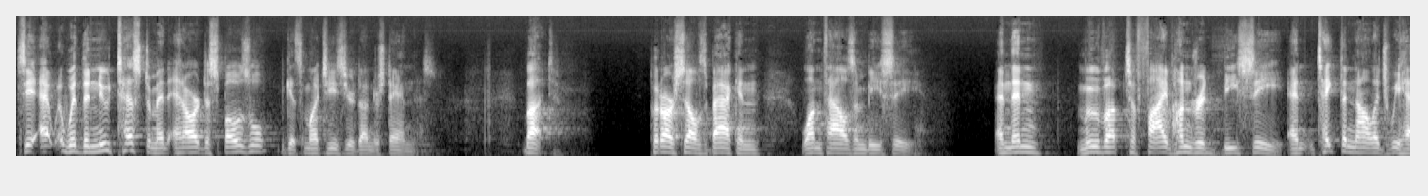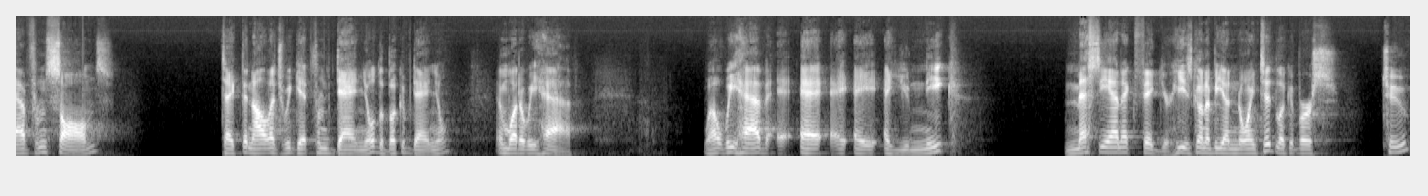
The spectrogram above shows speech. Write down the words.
See, with the New Testament at our disposal, it gets much easier to understand this. But put ourselves back in 1000 BC, and then move up to 500 BC, and take the knowledge we have from Psalms, take the knowledge we get from Daniel, the book of Daniel, and what do we have? Well, we have a, a, a, a unique messianic figure. He's going to be anointed. Look at verse 2.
